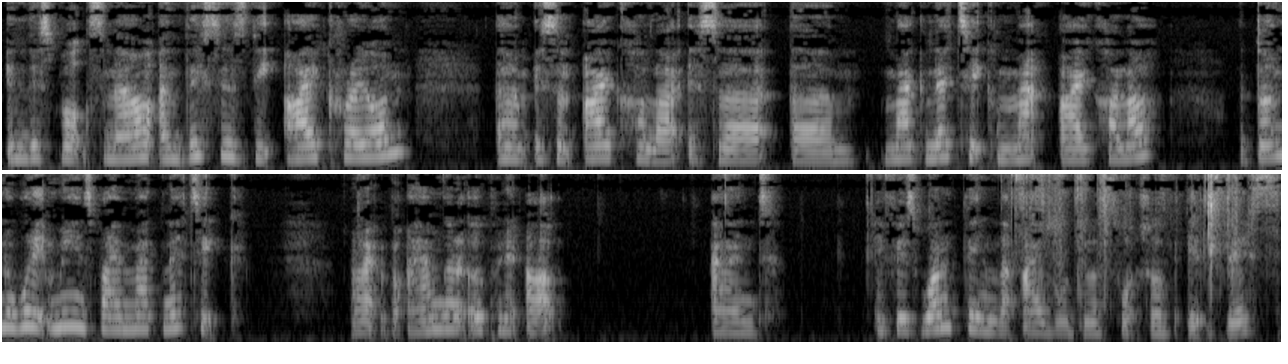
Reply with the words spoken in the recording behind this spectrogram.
in this box now, and this is the eye crayon. Um, it's an eye colour. It's a um, magnetic matte eye colour. I don't know what it means by magnetic. All right, but I am going to open it up. And if it's one thing that I will do a swatch of, it's this.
